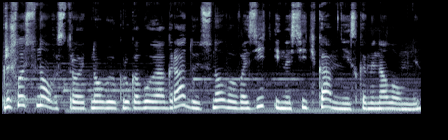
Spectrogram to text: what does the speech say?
Пришлось снова строить новую круговую ограду и снова возить и носить камни из каменоломни.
